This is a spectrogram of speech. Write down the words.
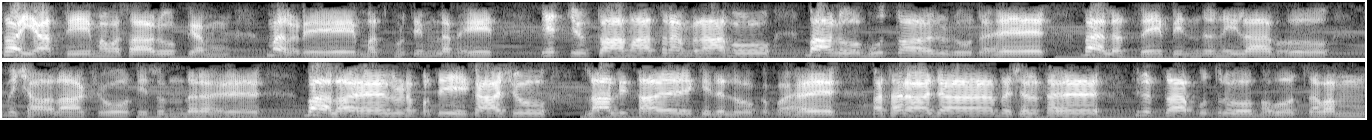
स याति मम सारूप्यम् मरणे मत्स्मृतिम् लभेत्। इत्युक्त्वा मातरम् रामो बालो भूत्वा रुरोदः बालत्वेऽपीन्द्रनीलाभो विशालाक्षोऽति सुन्दरः बालाय ऋणप्रतीकाशु लालिताय किल लोकपः अथ राजा दशरथः श्रुत्वा पुत्रो भवोत्सवम्।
